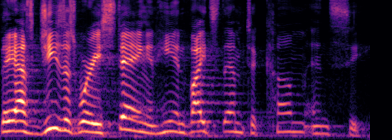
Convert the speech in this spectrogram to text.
They ask Jesus where he's staying, and he invites them to come and see.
